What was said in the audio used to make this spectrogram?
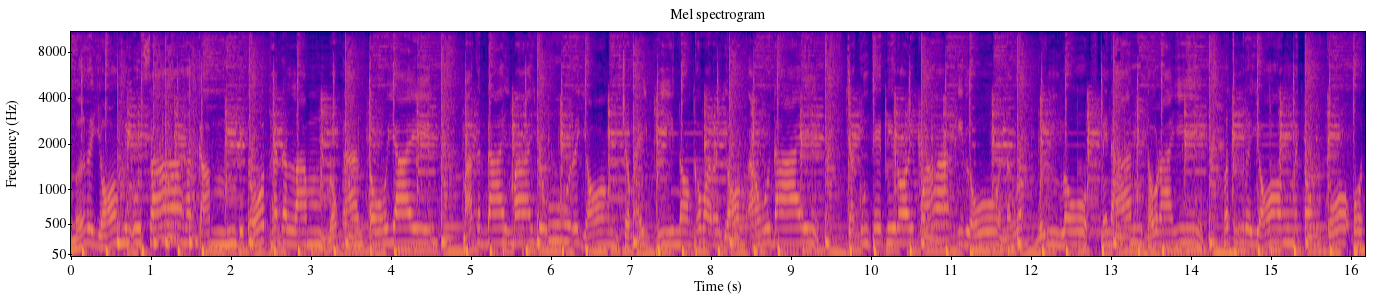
เมื่อระยองมีอุตสาหกรรมที่โตแทนลำโรงงานโตใหญ่ มากันได้มาอยู่ระยองจะไม่พี่น้องเขาว่าระยองเอาได้ จากกรุงเทพนี่ร้อยกว่ากิโลนั่งรถว ไม่นานเท่าไรพอถึงระยองไม่ต้องกลัวอด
